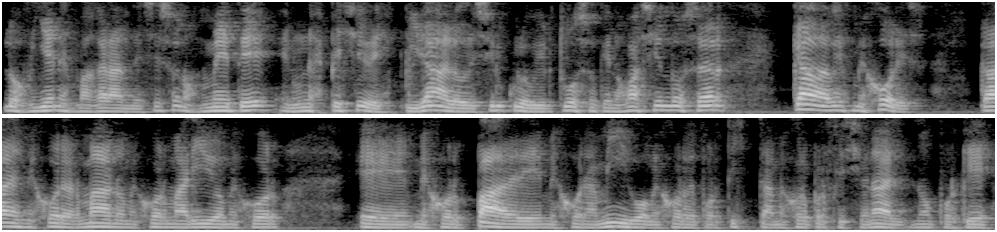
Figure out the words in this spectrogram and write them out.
los bienes más grandes. Eso nos mete en una especie de espiral o de círculo virtuoso que nos va haciendo ser cada vez mejores, cada vez mejor hermano, mejor marido, mejor, eh, mejor padre, mejor amigo, mejor deportista, mejor profesional, ¿no? Porque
